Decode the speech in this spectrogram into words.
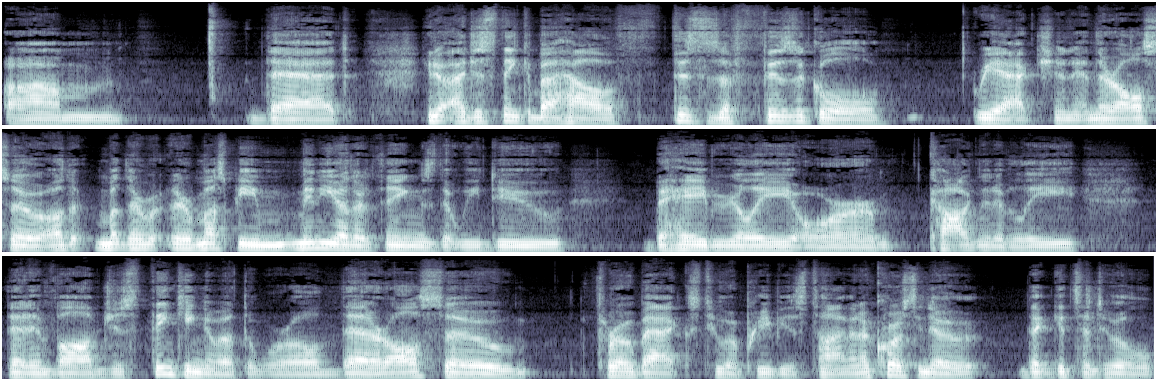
um, that you know I just think about how this is a physical reaction, and there are also other. There, there must be many other things that we do behaviorally or cognitively that involve just thinking about the world that are also throwbacks to a previous time. And of course, you know that gets into a,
